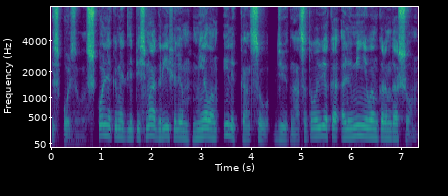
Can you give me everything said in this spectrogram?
использовалась школьниками для письма грифелем, мелом или к концу XIX века алюминиевым карандашом.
